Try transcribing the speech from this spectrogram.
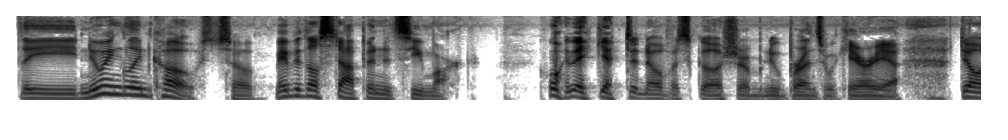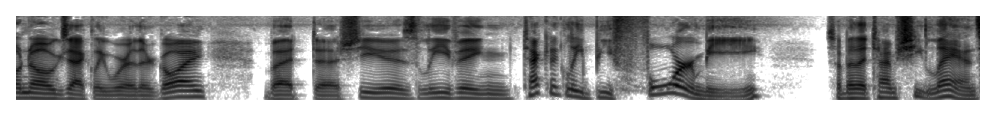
the New England coast. So maybe they'll stop in and see Mark when they get to Nova Scotia, New Brunswick area. Don't know exactly where they're going, but uh, she is leaving technically before me so by the time she lands,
